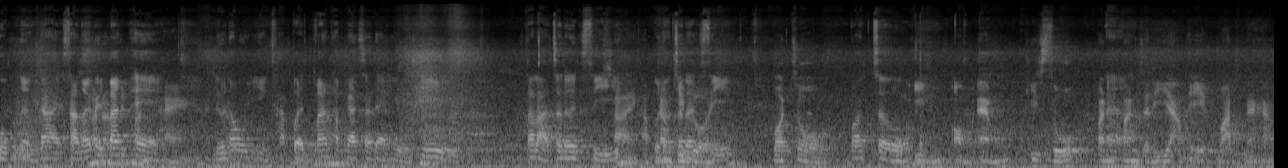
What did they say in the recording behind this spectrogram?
บุกหนึ่งได้สาวน้อยเพชรบ้านแพงหรือน้องอิงค่ะเปิดม่านทำการแสดงอยู่ที่ตลาดเจริญศรีใช่ครับอุดรนำเจทีมริญโดย ศรี บอสโจบอสเจออิงออมแอม พี่ซุปปันอ่าปันจริยาพระเอกวัดนะครับ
